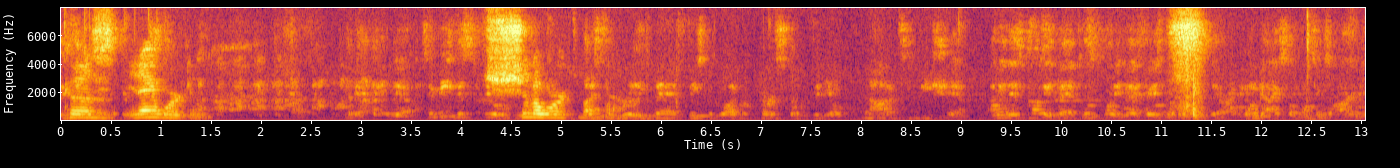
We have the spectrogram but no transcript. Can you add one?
Because it ain't working. Should have worked by a now. really bad Facebook Live Periscope video, not a TV show. I mean, there's plenty of bad, there's plenty of bad Facebook videos there. I mean, one guy once he was ironing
